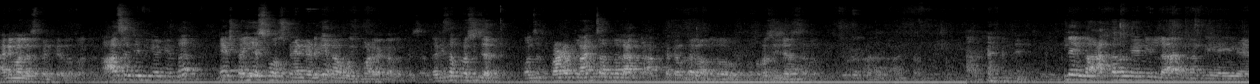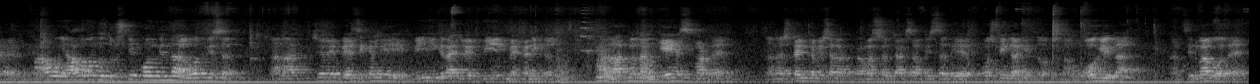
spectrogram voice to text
animal husband ಇರೋದು ಆ ಸರ್ಟಿಫಿಕೇಟ್ ಇಂದ ನೆಕ್ಸ್ಟ್ ಐ ಎಸ್ ಓ ಸ್ಟ್ಯಾಂಡರ್ಡ್ಗೆ ನಾವು ಇದು ಮಾಡಬೇಕಾಗುತ್ತೆ sir. That is the procedure ಒಂದು ಪ್ರಾಡಕ್ಟ್ ಲಾಂಚ್ ಆದ್ಮೇಲೆ ಆಗ್- ಆಗ್ತಕ್ಕಂಥ ಒಂದು ಪ್ರೊಸೀಜರ್ಸ್ ಅದು. ಇಲ್ಲ ಇಲ್ಲ, ಆ ಥರದ್ದು ಏನಿಲ್ಲ. ನನಗೆ ನಾವು ಯಾವುದೋ ಒಂದು ದೃಷ್ಟಿಕೋನದಿಂದ ಅಲ್ಲಿ ಓದ್ವಿ ಸರ್. ನಾನು actually basically B graduate B in mechanical ಅದಾದ್ಮೇಲೆ ನಾನು ಕೆ ಎಸ್ ಮಾಡಿದೆ. ನಾನು ಅಸ್ಟೆಂಟ್ ಕಮಿಷನರ್ ಕಮರ್ಷಿಯಲ್ ಟ್ಯಾಕ್ಸ್ ಆಫೀಸರ್ಗೆ ಪೋಸ್ಟಿಂಗ್ ಆಗಿತ್ತು. ನಾನು ಹೋಗ್ಲಿಲ್ಲ ನಾನು ಸಿನಿಮಾಗೆ ಹೋದೆ.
